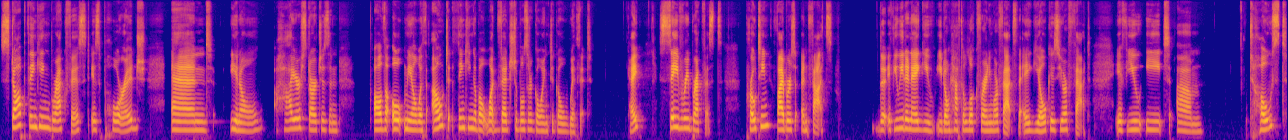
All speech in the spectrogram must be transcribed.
stop thinking breakfast is porridge and, you know, higher starches and all the oatmeal without thinking about what vegetables are going to go with it. Okay. Savory breakfasts, protein, fibers, and fats. The, if you eat an egg, you you don't have to look for any more fats. The egg yolk is your fat. If you eat um, toast,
